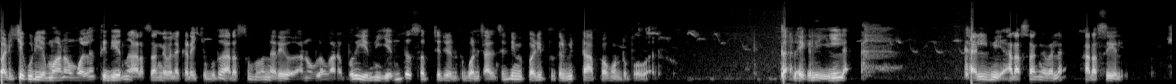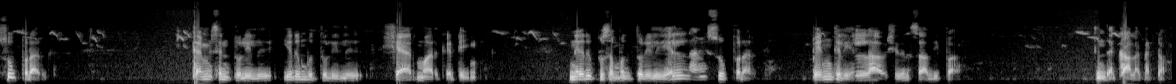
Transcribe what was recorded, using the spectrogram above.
படிக்கக்கூடிய மாணவர்கள் திடீர்னு அரசாங்க வேலை கிடைக்கும் போது அரசு மூலம் நிறைய ஒரு அனுகூலம் வரப்போது என்ன எந்த சப்ஜெக்ட் எடுத்து படித்தாலும் சரி நீங்கள் படிப்பு கல்வி டாப்பாக கொண்டு போவார். தடைகளே இல்லை. கல்வி அரசாங்க வேலை அரசியல். சூப்பராக இருக்கு. கமிஷன் தொழில் இரும்பு தொழில் ஷேர் மார்க்கெட்டிங் நெருப்பு சம்பந்த தொழில் எல்லாமே சூப்பராக இருக்கு. பெண்கள் எல்லா விஷயத்திலும் சாதிப்பாங்க. இந்த காலகட்டம்.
